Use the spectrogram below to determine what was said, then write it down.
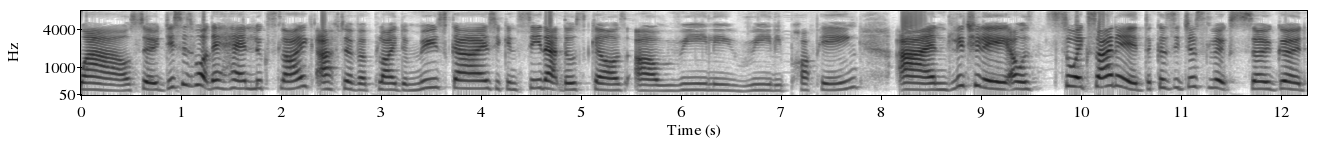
Wow, so this is what the hair looks like after I've applied the mousse guys. You can see that those curls are really, really popping. And literally, I was so excited because it just looks so good.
